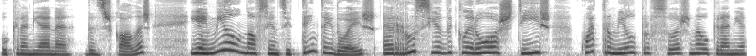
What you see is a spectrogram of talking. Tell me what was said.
ucraniana das escolas e em 1932 a Rússia declarou hostis 4 mil professores na Ucrânia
